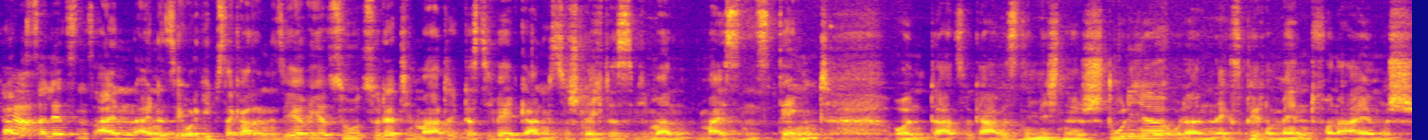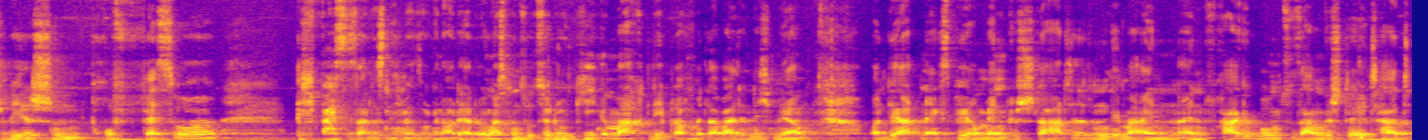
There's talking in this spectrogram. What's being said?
Gab Ja. es da letztens ein, eine Se- oder gibt es da gerade eine Serie zu, zu der Thematik, dass die Welt gar nicht so schlecht ist, wie man meistens denkt? Und dazu gab es nämlich eine Studie oder ein Experiment von einem schwedischen Professor. Ich weiß es alles nicht mehr so genau. Der hat irgendwas mit Soziologie gemacht, lebt auch mittlerweile nicht mehr. Und der hat ein Experiment gestartet, in dem er einen, einen Fragebogen zusammengestellt hat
